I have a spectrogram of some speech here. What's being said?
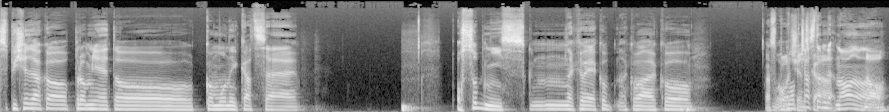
spíše to jako pro mě je to komunikace osobní, jako, jako, jako, jako a společenská. občas tam, no, no, no. no.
